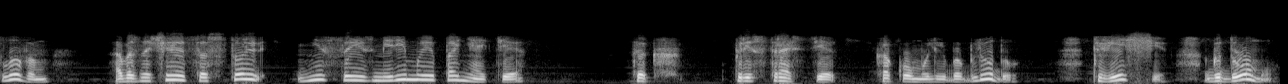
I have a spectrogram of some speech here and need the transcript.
словом обозначаются столь несоизмеримые понятия, как пристрастие к какому-либо блюду, к вещи, к дому,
